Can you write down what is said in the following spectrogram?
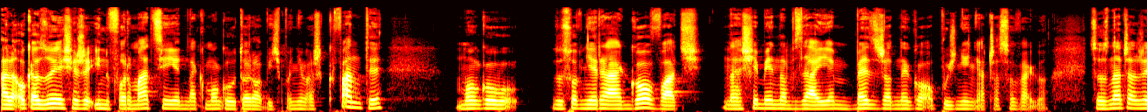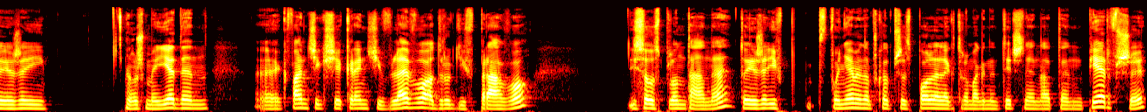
Ale okazuje się, że informacje jednak mogą to robić, ponieważ kwanty mogą dosłownie reagować na siebie nawzajem bez żadnego opóźnienia czasowego. Co oznacza, że jeżeli już my jeden kwancik się kręci w lewo, a drugi w prawo i są splątane, to jeżeli wpłyniemy na przykład przez pole elektromagnetyczne na ten pierwszy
